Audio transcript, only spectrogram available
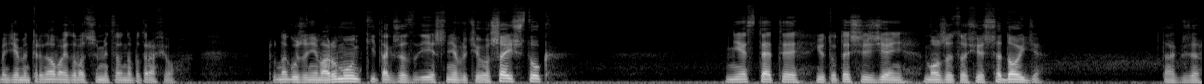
będziemy trenować, zobaczymy co one potrafią. Tu na górze nie ma rumunki, także jeszcze nie wróciło 6 sztuk. Niestety, jutro też jest dzień, może coś jeszcze dojdzie. Także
